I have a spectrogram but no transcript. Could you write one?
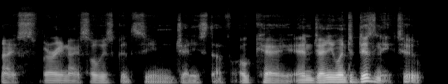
Nice. Very nice. Always good seeing Jenny stuff. Okay. And Jenny went to Disney too.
